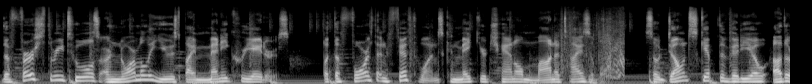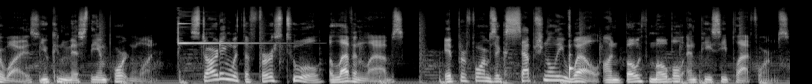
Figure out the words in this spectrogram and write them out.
The first three tools are normally used by many creators, but the fourth and fifth ones can make your channel monetizable. So don't skip the video, otherwise you can miss the important one. Starting with the first tool, Eleven Labs, it performs exceptionally well on both mobile and PC platforms.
